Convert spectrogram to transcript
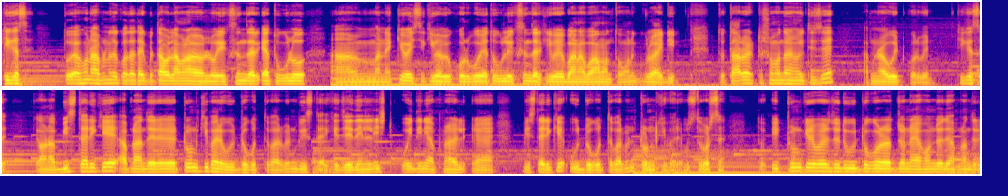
ঠিক আছে? তো এখন আপনাদের কথা থাকবে, তাহলে আমরা হলো এক্সচেঞ্জার এতগুলো মানে কেওয়াইসি কীভাবে করব, এতগুলো এক্সচেঞ্জার কীভাবে বানাবো, আমার তো অনেকগুলো আইডি তো তারও একটা সমাধান হইতেছে, আপনারা ওয়েট করবেন, ঠিক আছে? কেননা বিশ তারিখে আপনাদের টোন কিপারে উইথড্র করতে পারবেন বিশ তারিখে, যেদিন লিস্ট ওই দিনই আপনারা বিশ তারিখে উইড্রো করতে পারবেন টোন কিপারে বুঝতে পারছেন? তো এই টোন কিপারে যদি উইড্রো করার জন্য এখন যদি আপনাদের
